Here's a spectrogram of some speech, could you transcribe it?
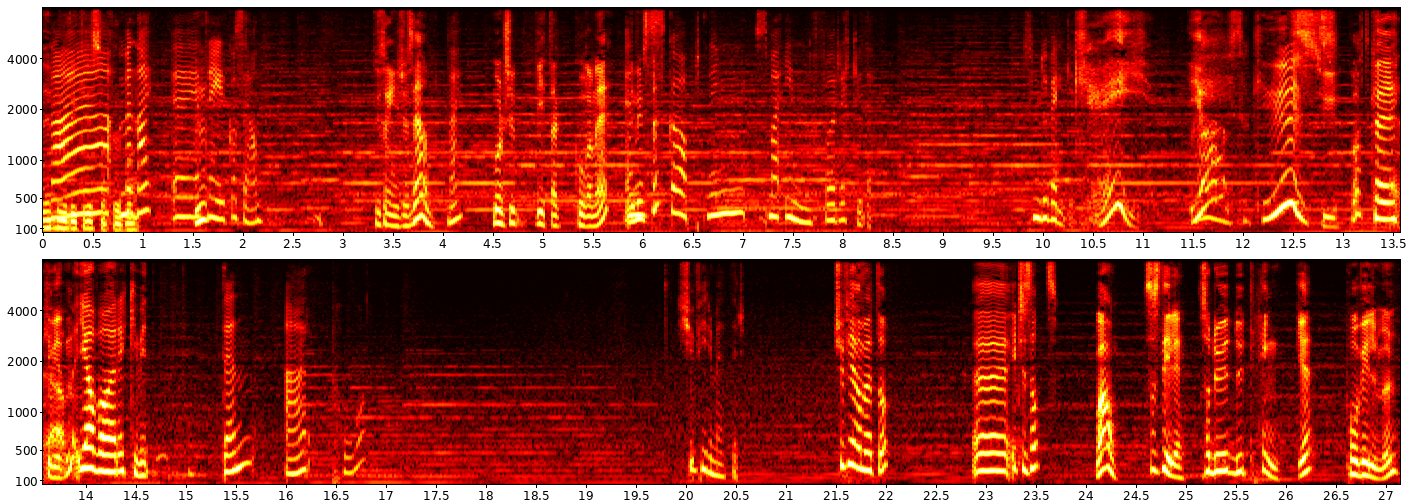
Det lurer Nei, på. men nei, eh, jeg Mm. trenger ikke å se han. Du trenger ikke å se han. Nei. Må du ikke vite hvor han er? i det En minste? skapning som er innenfor rekkevidde. Som du velger. OK. Ja, Så kult! supert. Hva er rekkevidden? Ja, hva er rekkevidden? Den er på 24 meter. 24 meter. Eh, ikke sant? Wow, så stilig. Så du, du tenker på Vilmund,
